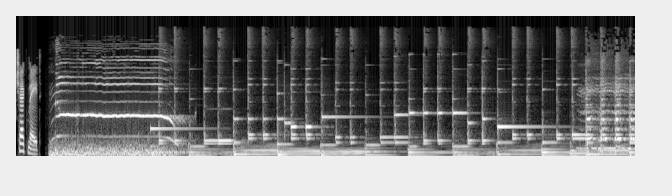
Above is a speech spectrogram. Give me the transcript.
Checkmate. No, no, no, no.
